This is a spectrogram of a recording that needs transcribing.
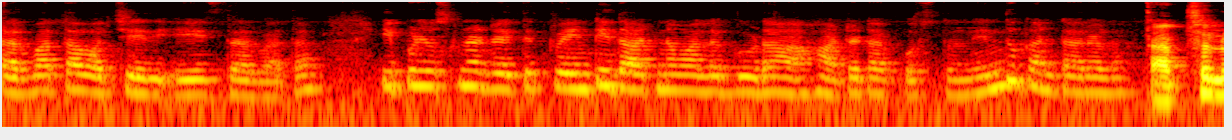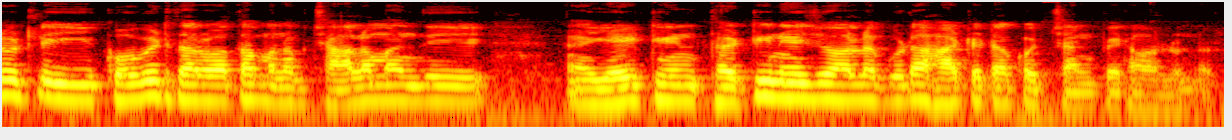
తర్వాత వచ్చేది ఏజ్ తర్వాత. ఇప్పుడు చూసుకున్నట్టయితే ట్వంటీ దాటిన వాళ్ళకి కూడా హార్ట్ అటాక్ వస్తుంది. ఎందుకంటారు అలా? అబ్సల్యూట్లీ ఈ కోవిడ్ తర్వాత మనకు చాలామంది ఎయిటీన్ థర్టీన్ ఏజ్ వాళ్ళకు కూడా హార్ట్ అటాక్ వచ్చి చనిపోయిన వాళ్ళు ఉన్నారు.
